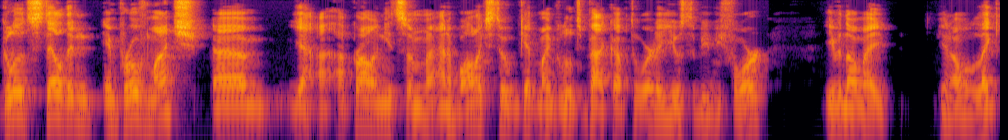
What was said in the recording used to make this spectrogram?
Glutes still didn't improve much. Um, yeah, I, I, probably need some anabolics to get my glutes back up to where they used to be before. Even though my, you know, leg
